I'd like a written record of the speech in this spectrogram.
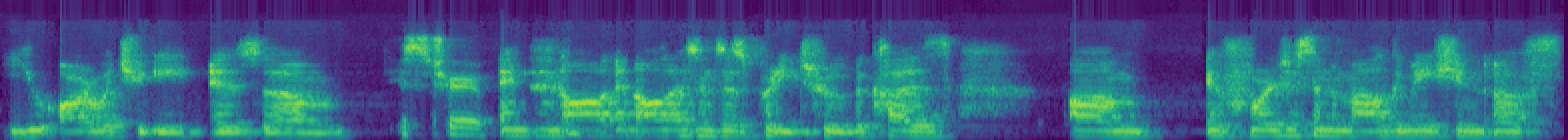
"you are what you eat" is um, it's true, and in all in all essence is pretty true because um, if we're just an amalgamation of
